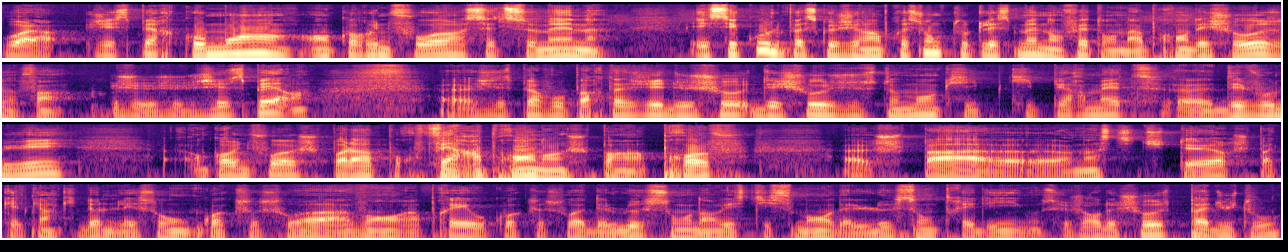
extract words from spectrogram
voilà, j'espère qu'au moins, encore une fois, cette semaine, et c'est cool parce que j'ai l'impression que toutes les semaines, en fait, on apprend des choses. Enfin, je- je- j'espère. Euh, j'espère vous partager des choses justement qui, permettent d'évoluer. Encore une fois, je suis pas là pour faire apprendre, hein, je suis pas un prof. Euh, je suis pas euh, un instituteur, je suis pas quelqu'un qui donne les leçons ou quoi que ce soit, avant, après ou quoi que ce soit, des leçons d'investissement, des leçons de trading ou ce genre de choses, pas du tout.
